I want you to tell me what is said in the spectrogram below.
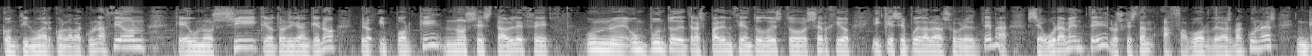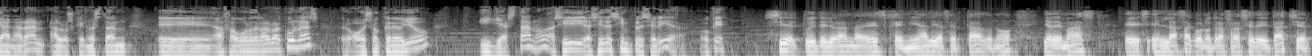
continuar con la vacunación, que unos sí, que otros digan que no, pero ¿y por qué no se establece un, eh, un, punto de transparencia en todo esto, Sergio, y que se pueda hablar sobre el tema? Seguramente los que están a favor de las vacunas ganarán a los que no están eh, a favor de las vacunas, o eso creo yo, y ya está, ¿no? Así, así de simple sería, ¿o qué? Sí, el tuit de Yolanda es genial y acertado, ¿no? Y además enlaza con otra frase de Thatcher.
